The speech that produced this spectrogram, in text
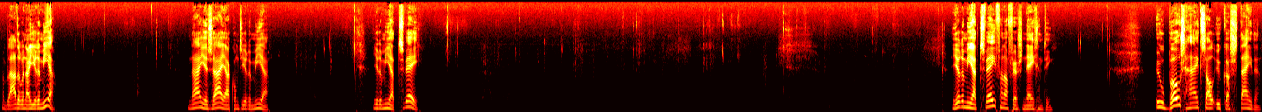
Dan bladeren we naar Jeremia. Na Jezaja komt Jeremia. Jeremia 2. Jeremia 2 vanaf vers 19. Uw boosheid zal u kastijden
